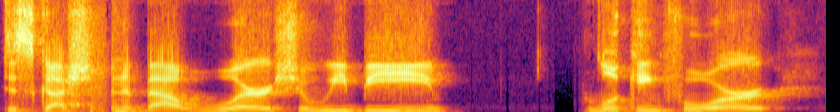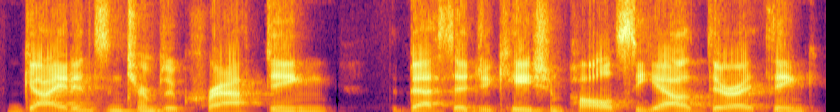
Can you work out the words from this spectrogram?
discussion about where should we be looking for guidance in terms of crafting the best education policy out there. I think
